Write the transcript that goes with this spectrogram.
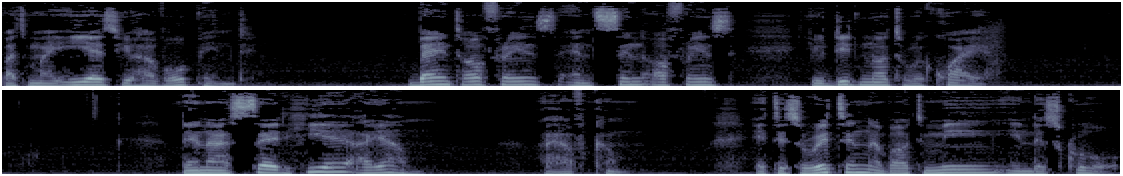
but my ears you have opened. Burnt offerings and sin offerings you did not require. Then I said, Here I am, I have come. It is written about me in the scroll.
